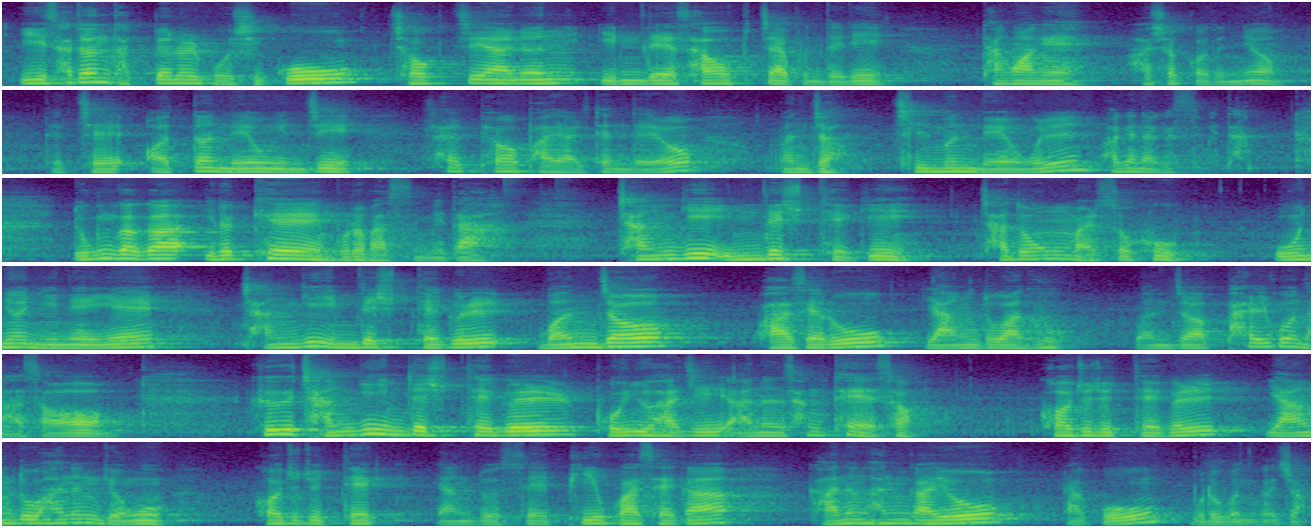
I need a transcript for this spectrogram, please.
이 사전 답변을 보시고 적지 않은 임대사업자분들이 당황해 하셨거든요. 대체 어떤 내용인지 살펴봐야 할 텐데요. 먼저 질문 내용을 확인하겠습니다. 누군가가 이렇게 물어봤습니다. 장기 임대주택이 자동 말소 후 5년 이내에 장기 임대주택을 먼저 과세로 양도한 후 먼저 팔고 나서 그 장기 임대주택을 보유하지 않은 상태에서 거주주택을 양도하는 경우 거주주택 양도세 비과세가 가능한가요? 라고 물어본 거죠.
